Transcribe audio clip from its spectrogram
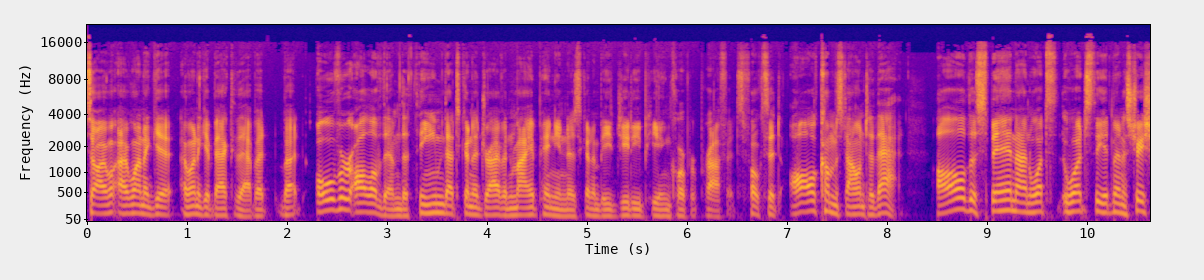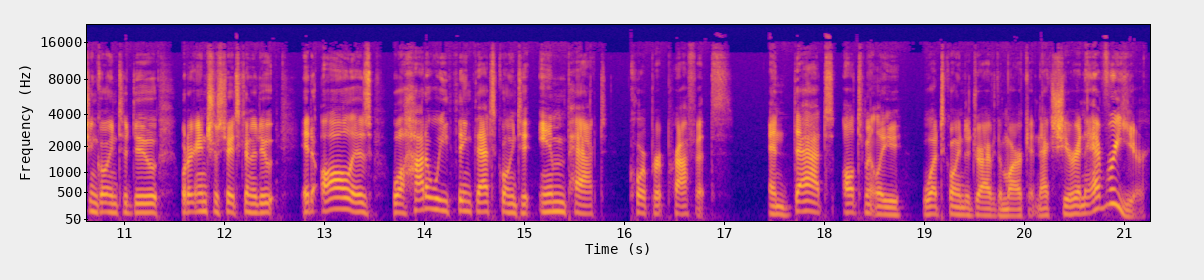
So I, want to get I want to get back to that, but but over all of them, the theme that's going to drive, in my opinion, is going to be GDP and corporate profits, folks. It all comes down to that. All the spin on what's what's the administration going to do, what are interest rates going to do. It all is well, how do we think that's going to impact corporate profits, and that's ultimately what's going to drive the market next year and every year.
